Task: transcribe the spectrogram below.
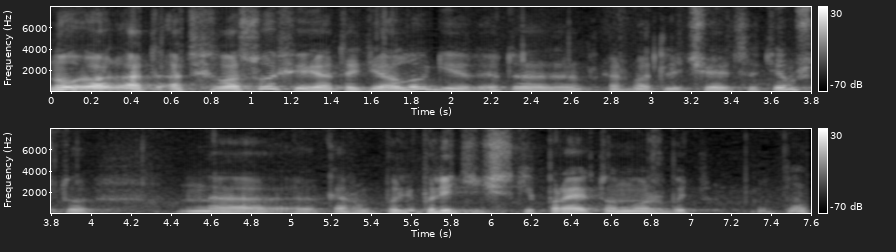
Ну, а от, от философии, от идеологии это, скажем, отличается тем, что э, скажем, политический проект, он может быть ну,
